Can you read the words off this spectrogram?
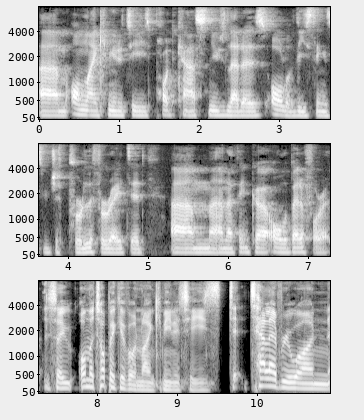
Um, online communities, podcasts, newsletters, all of these things have just proliferated. Um, and I think uh, all the better for it. So, on the topic of online communities, t- tell everyone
